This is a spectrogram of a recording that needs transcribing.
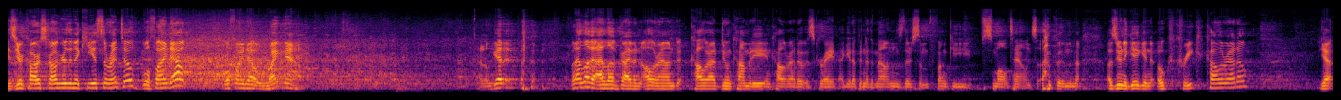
Is your car stronger than a Kia Sorento? We'll find out. We'll find out right now. I don't get it. But I love it. I love driving all around Colorado, doing comedy in Colorado is great. I get up into the mountains. There's some funky small towns up in the. I was doing a gig in Oak Creek, Colorado. Yeah,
